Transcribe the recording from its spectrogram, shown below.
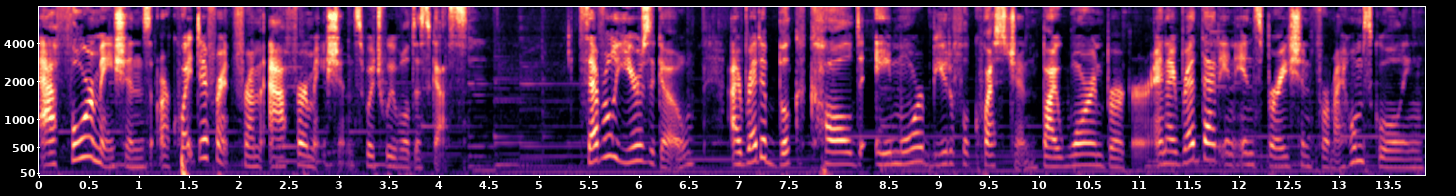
Afformations are quite different from affirmations, which we will discuss. Several years ago, I read a book called A More Beautiful Question by Warren Berger, and I read that in inspiration for my homeschooling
